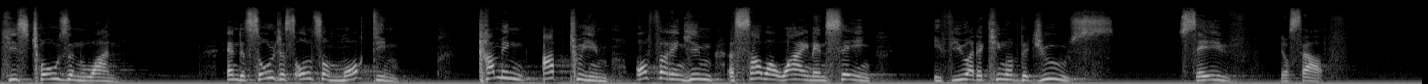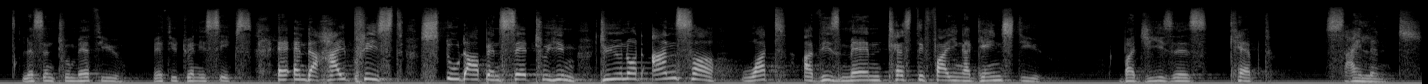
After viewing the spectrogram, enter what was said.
his chosen one. And the soldiers also mocked him, coming up to him, offering him a sour wine, and saying, If you are the king of the Jews. Save yourself. Listen to Matthew, Matthew 26. And the high priest stood up and said to him, Do you not answer what are these men testifying against you? But Jesus kept silent.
